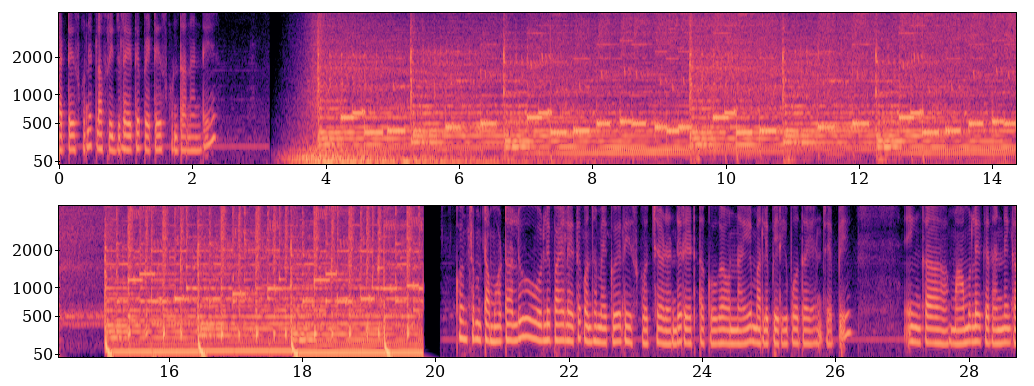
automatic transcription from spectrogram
కట్టేసుకొని ఇట్లా ఫ్రిడ్జ్లో అయితే పెట్టేసుకుంటానండి. కొంచెం టమోటాలు ఉల్లిపాయలు అయితే కొంచెం ఎక్కువే తీసుకొచ్చాడండి. రేట్ తక్కువగా ఉన్నాయి మళ్ళీ పెరిగిపోతాయి అని చెప్పి. ఇంకా మామూలే కదండి ఇంకా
